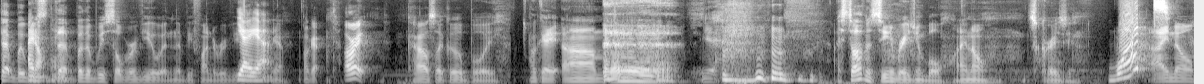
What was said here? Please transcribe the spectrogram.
That, but, I we, don't think. that, but we still review it, and it'd be fun to review. Yeah, it. yeah. yeah. Okay. All right. Kyle's like, oh boy. Okay. Um. yeah. I still haven't seen Raging Bull. I know it's crazy. What? I know.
